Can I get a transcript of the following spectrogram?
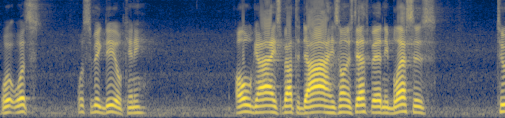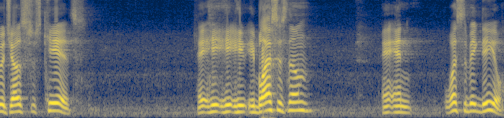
What, what's, what's the big deal, Kenny? Old guy, he's about to die. He's on his deathbed and he blesses two of Joseph's kids. He, he, he, blesses them. And, and what's the big deal?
